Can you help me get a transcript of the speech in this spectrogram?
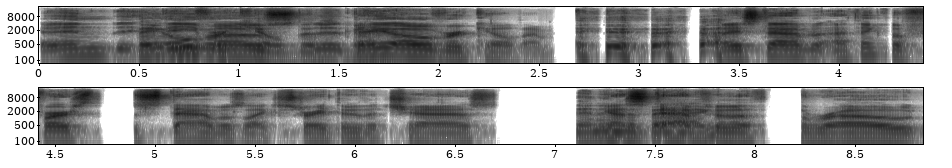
And They the overkilled most- this They guy. overkilled him. They stabbed. I think the first stab was like straight through the chest. then in got the stabbed through the throat.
